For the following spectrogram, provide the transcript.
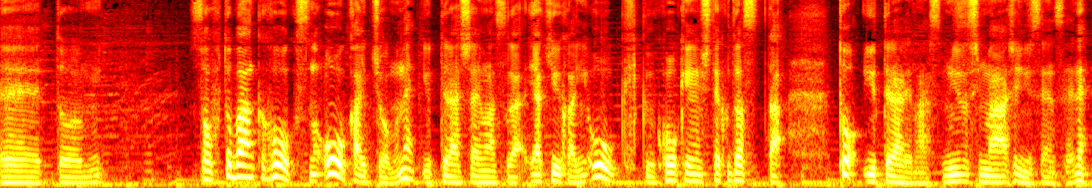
えーっと、ソフトバンクホークスの王会長もね、言ってらっしゃいますが、野球界に大きく貢献してくださったと言ってられます。水島真司先生ね、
